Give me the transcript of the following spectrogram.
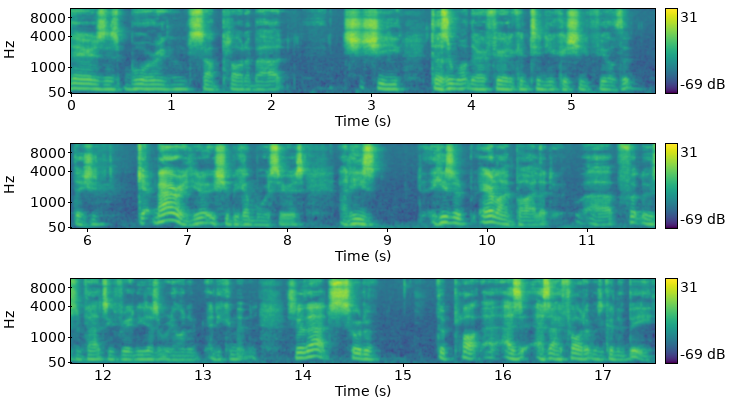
there's this boring subplot about she doesn't want their affair to continue because she feels that they should get married. You know, it should become more serious. And he's he's an airline pilot, uh, footloose and fancy free, and he doesn't really want any commitment. So that's sort of the plot as as I thought it was going to be.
